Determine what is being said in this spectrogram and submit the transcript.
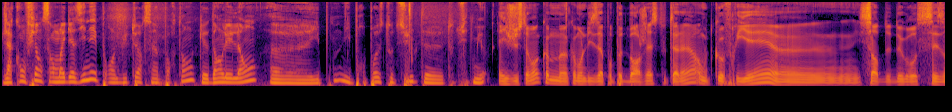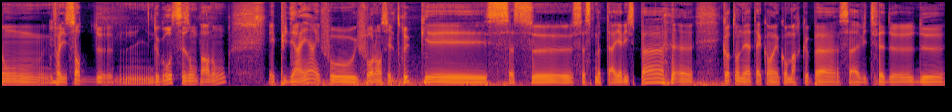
de la confiance emmagasinée pour un buteur, c'est important, que dans l'élan, euh, il, propose tout de suite, euh, tout de suite mieux. Et justement, comme, comme on le disait à propos de Borges tout à l'heure, ou de Coffrier, ils sortent de deux grosses saisons, enfin ils sortent de, de grosses saisons, pardon. Et puis derrière, il faut, il faut relancer le truc et ça se, ça se matérialise pas. Quand on est attaquant et qu'on marque pas, ça a vite fait de, de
